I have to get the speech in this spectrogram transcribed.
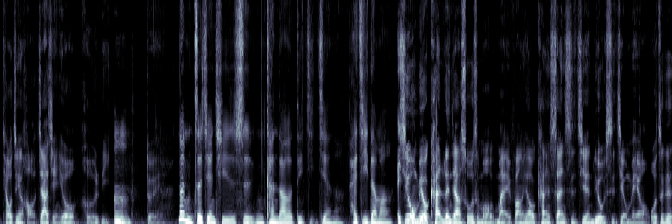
条件好，价钱又合理。嗯，对。那你这间其实是你看到的第几间呢？还记得吗？哎，其实我没有看人家说什么买房要看三十间、六十间，有没有？我这个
